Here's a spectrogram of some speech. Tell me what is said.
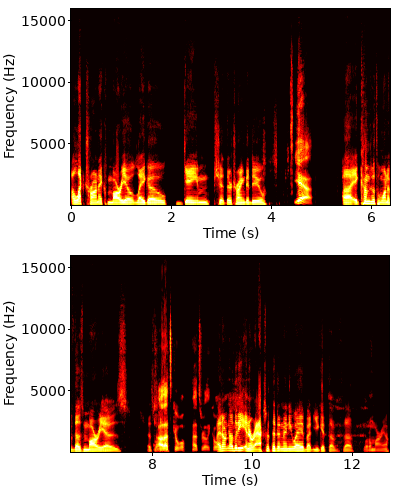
electronic Mario Lego game shit they're trying to do? yeah. Uh, it comes with one of those Mario's as well. Oh, that's cool. That's really cool. I don't know that he interacts with it in any way, but you get the the little Mario.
